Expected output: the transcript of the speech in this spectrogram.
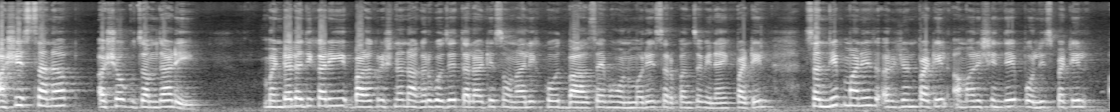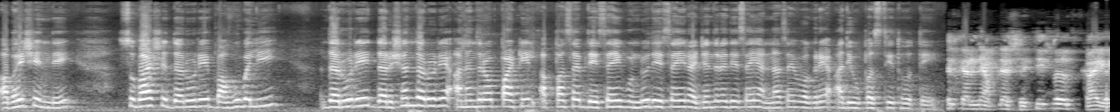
आशिष सानप अशोक जमदाडे. मंडल अधिकारी बाळकृष्ण नागरगोजे तलाठी सोनाली खोत बाळासाहेब होनमोरे सरपंच विनायक पाटील संदीप माने अर्जुन पाटील अमर शिंदे पोलीस पाटील अभय शिंदे सुभाष दरुरे बाहुबली दरुरे दर्शन दरुरे आनंदराव पाटील अप्पासाहेब देसाई गुंडू देसाई राजेंद्र देसाई अण्णासाहेब वगैरे आदी उपस्थित होते. शेतकऱ्यांनी आपल्या शेतीतलं काय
